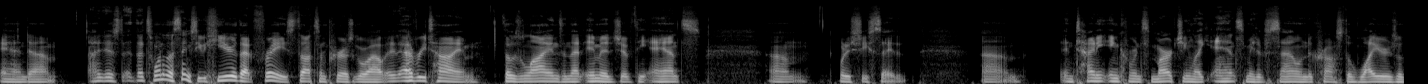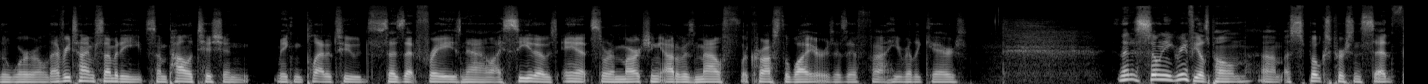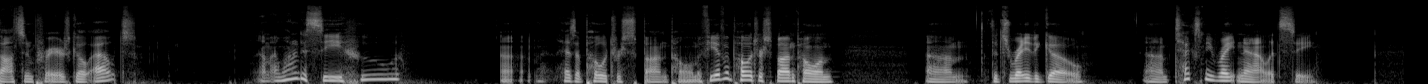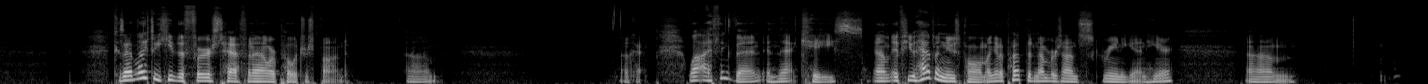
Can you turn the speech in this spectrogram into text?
And um, I just, that's one of those things. You hear that phrase, thoughts and prayers go out, and every time those lines and that image of the ants, um, what does she say? Um, in tiny increments marching like ants made of sound across the wires of the world. Every time somebody, some politician making platitudes says that phrase now, I see those ants sort of marching out of his mouth across the wires as if uh, he really cares. And that is Sonia Greenfield's poem. Um, a spokesperson said, Thoughts and prayers go out. Um, I wanted to see who um, has a Poet Respond poem. If you have a Poet Respond poem um, that's ready to go, um, text me right now. Let's see. Because I'd like to keep the first half an hour Poet Respond. Um, okay. Well, I think then, in that case, um, if you have a news poem, I'm going to put up the numbers on screen again here. Um,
